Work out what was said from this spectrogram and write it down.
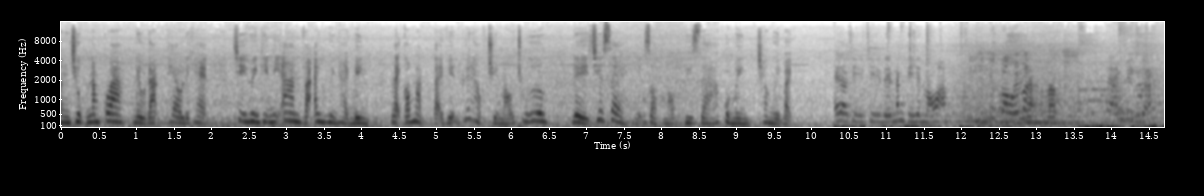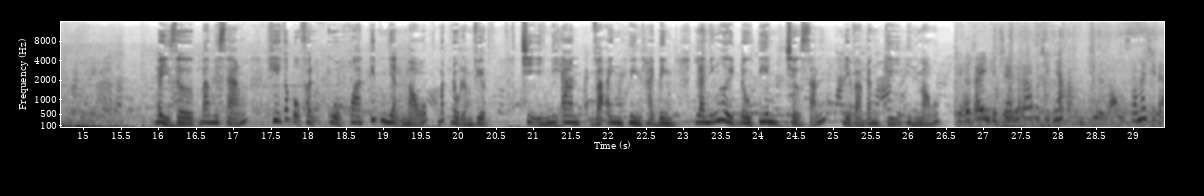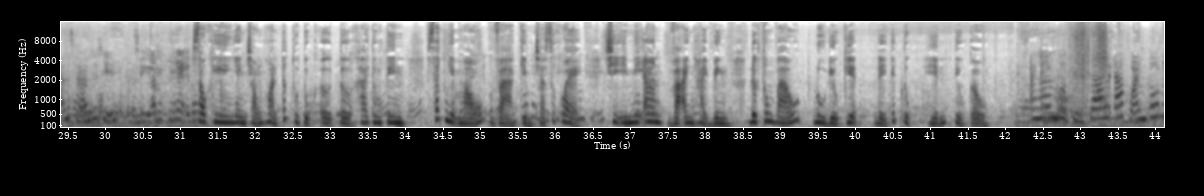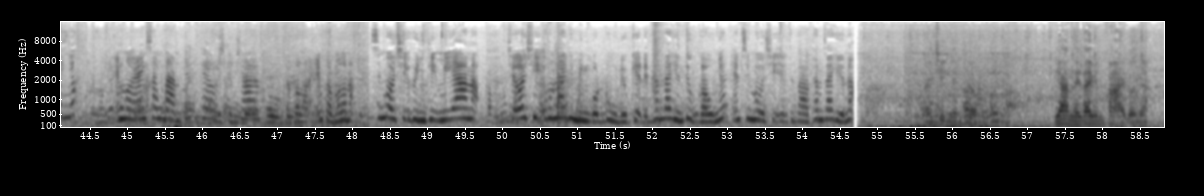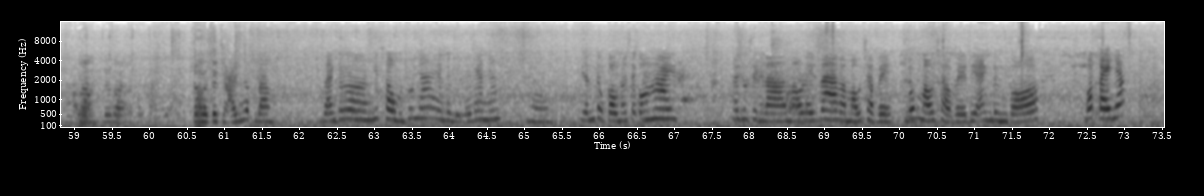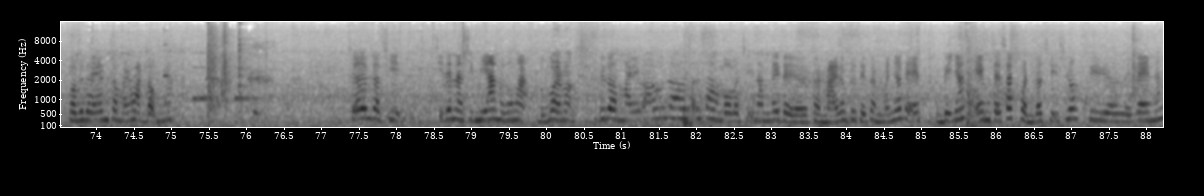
Hàng chục năm qua, đều đặn theo lịch hẹn, chị Huỳnh Thị Mỹ An và anh Huỳnh Hải Bình lại có mặt tại Viện Huyết học Truyền máu Trung ương để chia sẻ những giọt máu quý giá của mình cho người bệnh. Đây là chị chị đến đăng ký hiến máu ạ? Chị hiến tiểu cầu em ạ. Dạ, vâng. Dạ, anh Bình đã. 7 giờ 30 sáng, khi các bộ phận của khoa tiếp nhận máu bắt đầu làm việc, Chị Mỹ An và anh Huỳnh Hải Bình là những người đầu tiên chờ sẵn để vào đăng ký hiến máu. Chị đưa tay anh kiểm tra huyết áp cho chị nhé. Sáng nay chị đã ăn sáng chưa chị? Chị ăn nhẹ thôi. Sau khi nhanh chóng hoàn tất thủ tục ở tờ khai thông tin, xét nghiệm máu và kiểm tra sức khỏe, chị Mỹ An và anh Hải Bình được thông báo đủ điều kiện để tiếp tục hiến tiểu cầu. Anh ơi, em vừa kiểm tra huyết áp của anh tốt anh nhé. Em mời anh sang bàn tiếp theo để kiểm tra. Dạ vâng ạ, em cảm ơn ạ. Xin mời chị Huỳnh Thị Mỹ An ạ. Chị ơi chị, hôm nay thì mình có đủ điều kiện để tham gia hiến tiểu cầu nhé. Em xin mời chị vào tham gia hiến ạ. Anh chị lên được. Đi An lấy tay bên phải luôn nhá. Vâng, được rồi. Cho lấy tay trái nhé. Vâng. Dạ anh cứ hít sâu một chút nhá, em đừng bị lấy ven nhá. Hiến tiểu cầu nó sẽ có hai Đây chương trình là máu lấy ra và máu trở về. Lúc máu trở về thì anh đừng có bóp tay nhé. Rồi bây giờ em cho máy hoạt động nhé. Chị ơi, em chào chị. Chị tên là chị Mỹ An phải không ạ? Đúng rồi em ạ. Bây giờ máy đã sẵn sàng rồi và chị nằm đây để thoải mái trong tư thế thoải mái nhất để em chuẩn bị nhé. Em sẽ sát khuẩn cho chị trước khi lấy ven nhé.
